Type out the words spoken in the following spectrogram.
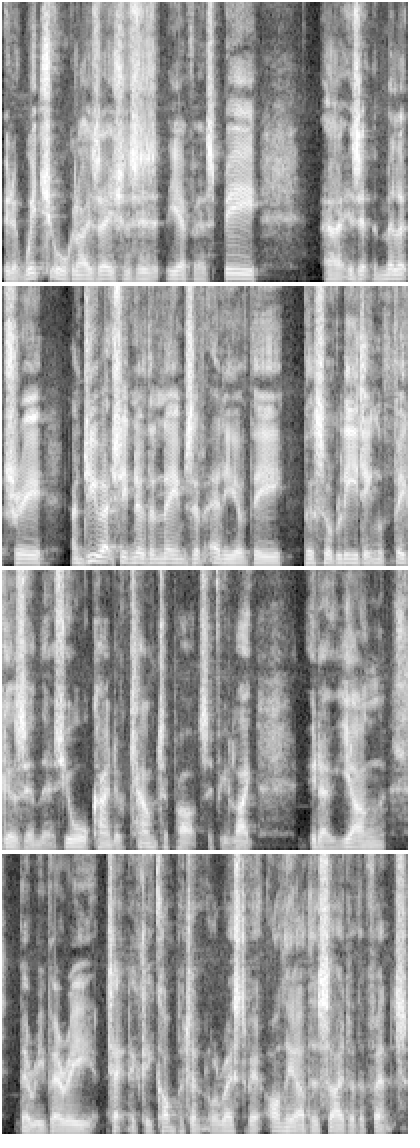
you know which organizations? Is it the FSB? Uh, is it the military? And do you actually know the names of any of the, the sort of leading figures in this, your kind of counterparts, if you like? You know, young, very, very technically competent, all the rest of it on the other side of the fence.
